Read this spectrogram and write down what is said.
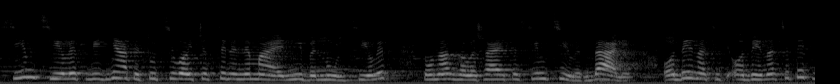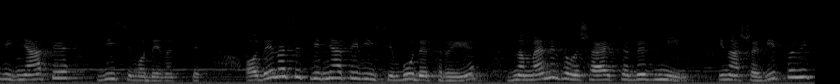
7 цілих відняти тут цілої частини немає, ніби 0 цілих, то у нас залишається 7 цілих. Далі 11 одинадцятих відняти 8 одинадцятих. 11 відняти 8 буде 3. Знаменник залишається без змін. І наша відповідь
